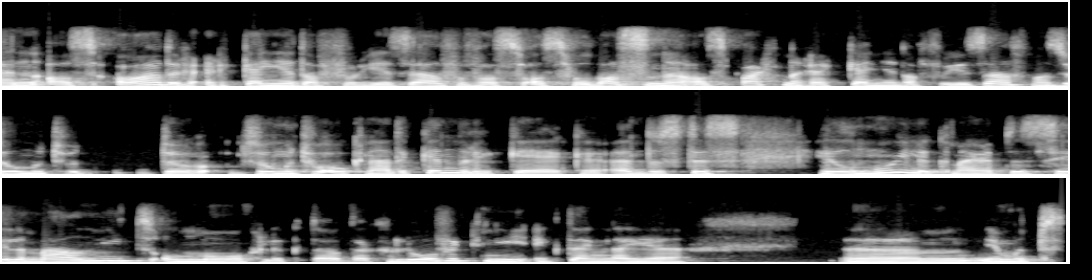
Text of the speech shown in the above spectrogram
En als ouder erken je dat voor jezelf, of als, als volwassene, als partner erken je dat voor jezelf. Maar zo moeten we, zo moeten we ook naar de kinderen kijken. Hè? Dus het is heel moeilijk, maar het is helemaal niet onmogelijk. Dat, dat geloof ik niet. Ik denk dat je, um, je moet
